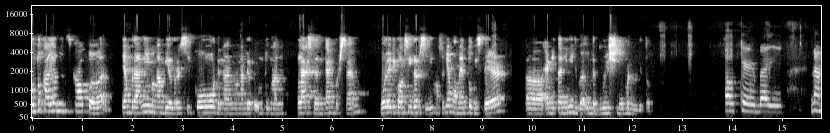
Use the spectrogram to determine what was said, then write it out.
Untuk kalian yang scalper yang berani mengambil resiko dengan mengambil keuntungan less than 10%, boleh dikonsider sih. Maksudnya momentum is there. Uh, emiten ini juga in the bullish moment gitu. Oke, okay, baik. Nah,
